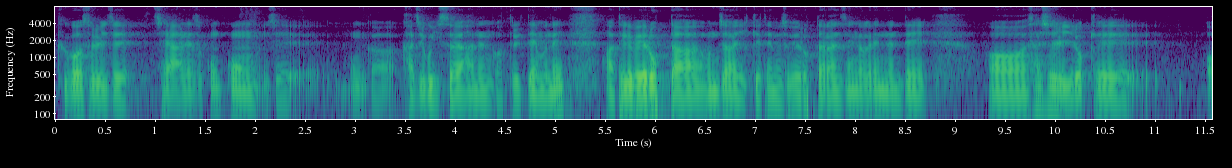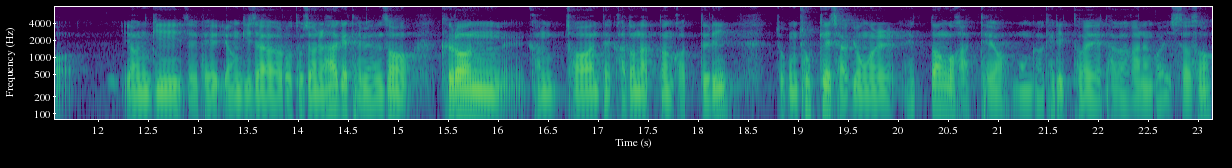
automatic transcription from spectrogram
그것을 이제 제 안에서 꽁꽁 이제 뭔가 가지고 있어야 하는 것들 때문에 아 되게 외롭다 혼자 있게 되면서 외롭다라는 생각을 했는데 어 사실 이렇게 어 연기 이제 배- 연기자로 도전을 하게 되면서 그런 감, 저한테 가둬놨던 것들이 조금 좋게 작용을 했던 것 같아요. 뭔가 캐릭터에 다가가는 거에 있어서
